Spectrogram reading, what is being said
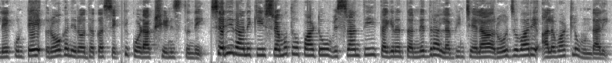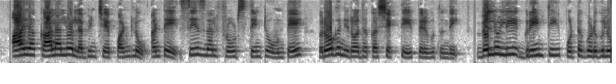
లేకుంటే రోగనిరోధక శక్తి కూడా క్షీణిస్తుంది. శరీరానికి శ్రమతో పాటు విశ్రాంతి తగినంత నిద్ర లభించేలా రోజువారీ అలవాట్లు ఉండాలి. ఆయా కాలాల్లో లభించే పండ్లు అంటే సీజనల్ ఫ్రూట్స్ తింటూ ఉంటే రోగనిరోధక శక్తి పెరుగుతుంది. వెల్లుల్లి గ్రీన్ టీ పుట్టగొడుగులు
